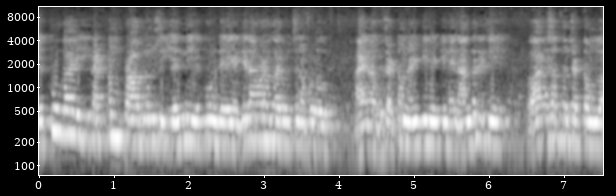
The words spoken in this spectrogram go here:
ఎక్కువగా ఈ కట్నం ప్రాబ్లమ్స్ ఇవన్నీ ఎక్కువ ఉండే ఎన్టీ రామారావు గారు వచ్చినప్పుడు ఆయన ఒక చట్టం నైన్టీన్ ఎయిటీ నైన్ అందరికీ వారసత్వ చట్టంలో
